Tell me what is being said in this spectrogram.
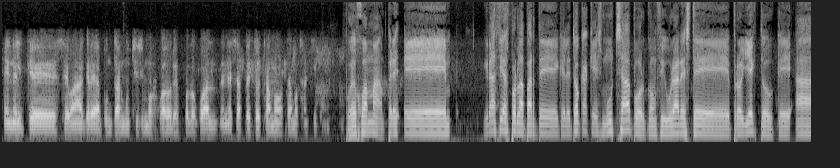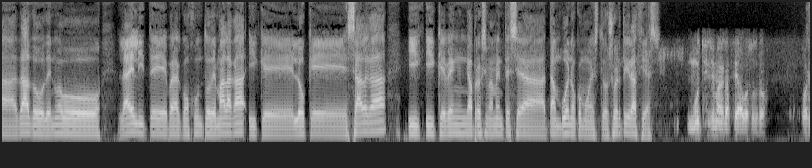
en el que se van a querer apuntar muchísimos jugadores, por lo cual en ese aspecto estamos, estamos tranquilos. Pues Juanma, pre- eh, gracias por la parte que le toca, que es mucha, por configurar este proyecto que ha dado de nuevo la élite para el conjunto de Málaga y que lo que salga y, y que venga próximamente sea tan bueno como esto. Suerte y gracias. Muchísimas gracias a vosotros. Por...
